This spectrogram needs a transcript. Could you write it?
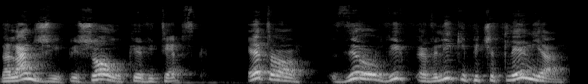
Даланджи пришел к Витебск, это сделал великие впечатления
